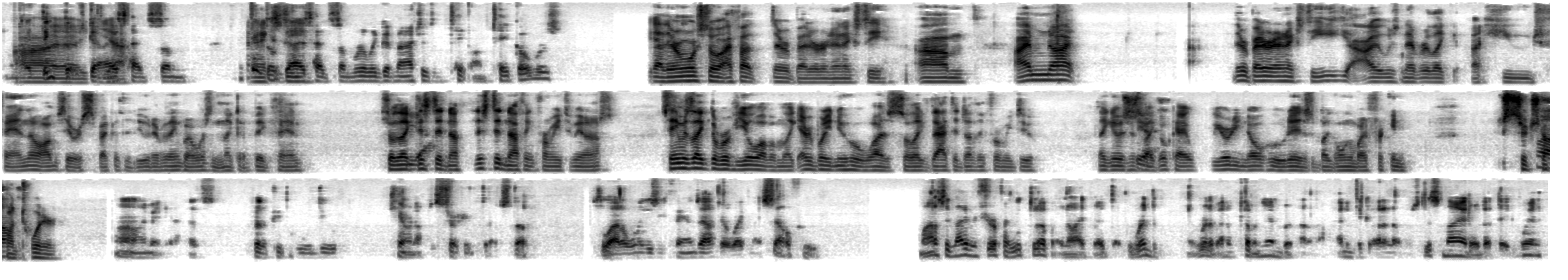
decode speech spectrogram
And I think those Uh, guys yeah. had some. I think those guys had some really good matches on takeovers. Yeah, they were more so. I thought they were better in NXT. Um, I'm not. They were better in NXT. I was never like a huge fan though. Obviously, I respect what they do and everything, but I wasn't like a big fan. So like this did nothing. This did nothing for me to be honest. Same as like the reveal of him. Like everybody knew who it was, so like that did nothing for me too. Like it was just Yeah. like okay, we already know who it is by going by freaking searched up on Twitter. Well, I mean, yeah, that's for the people who do care enough to search into that stuff. There's a lot of lazy fans out there like myself who, I'm honestly not even sure if I looked it up. I know I read, I read, the, I read about him coming in, but I don't know. I didn't think I don't know it was this night or that they'd win.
